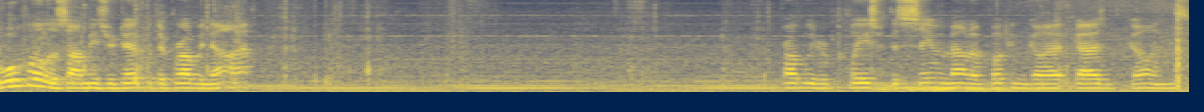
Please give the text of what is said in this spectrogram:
Cool if all the zombies are dead, but they're probably not. Probably replaced with the same amount of fucking guys with guns.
